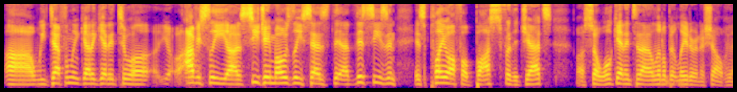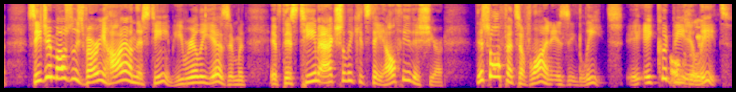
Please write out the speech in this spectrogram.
Uh, we definitely got to get into a. You know, obviously, uh, C.J. Mosley says that this season is playoff a bust for the Jets. Uh, so we'll get into that a little bit later in the show. C.J. Mosley's very high on this team. He really is. And when, if this team actually can stay healthy this year, this offensive line is elite. It, it could be Hopefully. elite.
